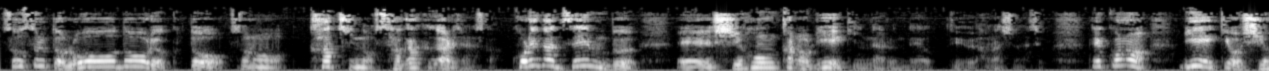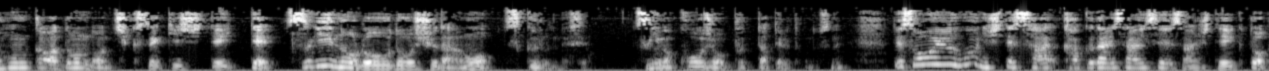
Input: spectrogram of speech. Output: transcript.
そうすると、労働力とその価値の差額があるじゃないですか。これが全部、えー、資本家の利益になるんだよっていう話なんですよ。で、この利益を資本家はどんどん蓄積していって、次の労働手段を作るんですよ。次の工場をぶっ立てるってことですね。で、そういう風にして拡大再生産していくと、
